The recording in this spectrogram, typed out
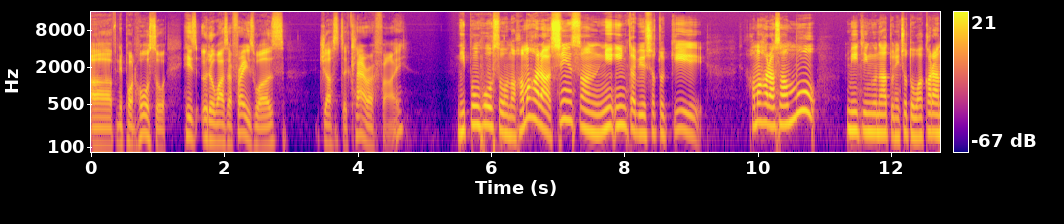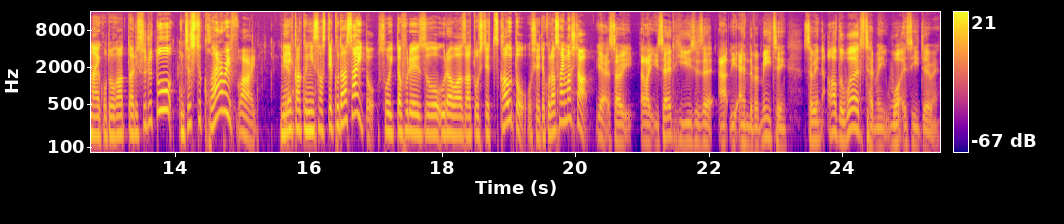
of Nippon Hoso, his Urawaza phrase was just to clarify. 日本放送の浜原慎さんにインタビューした時浜原さんもミーティングの後にちょっとわからないことがあったりすると just to clarify 明確にさせてくださいとそういったフレーズを裏技として使うと教えてくださいました。Yeah, so like you said, he uses it at the end of a meeting. So, in other words, tell me, what is he doing?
